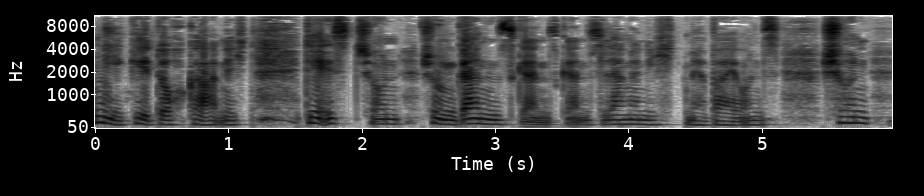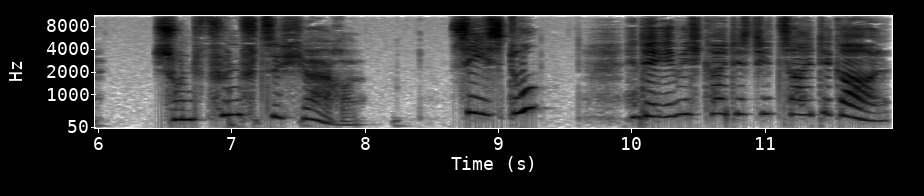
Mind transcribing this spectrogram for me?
Nee, geht doch gar nicht. Der ist schon, schon ganz, ganz, ganz lange nicht mehr bei uns. Schon, schon 50 Jahre. Siehst du? In der Ewigkeit ist die Zeit egal.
